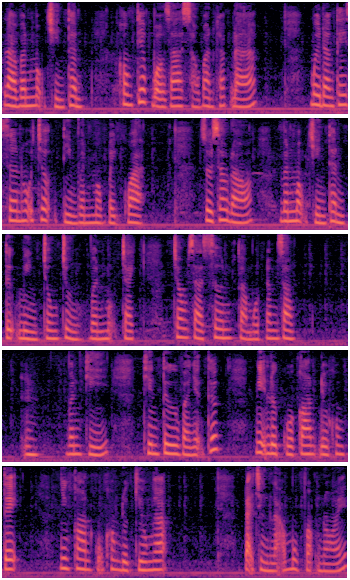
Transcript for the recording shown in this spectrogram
Là Vân Mộng Chiến Thần Không tiếc bỏ ra 6 bàn khắc đá Mời đằng Thanh Sơn hỗ trợ tìm Vân Mộng Bạch Quả. Rồi sau đó Vân Mộng Chiến Thần tự mình trông chừng Vân Mộng Trạch Trong giả sơn cả một năm dòng. Ừ, Vân Ký Thiên tư và nhận thức Nghị lực của con đều không tệ Nhưng con cũng không được kiêu ngạo. Đại trưởng lão Mục Vọng nói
